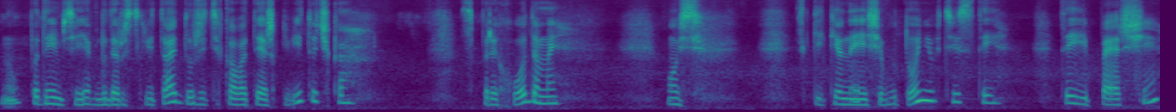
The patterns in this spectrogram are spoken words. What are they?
Ну, подивимося, як буде розквітати. Дуже цікава теж квіточка з переходами. Ось скільки в неї ще бутонів цвісти. Це її перші,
